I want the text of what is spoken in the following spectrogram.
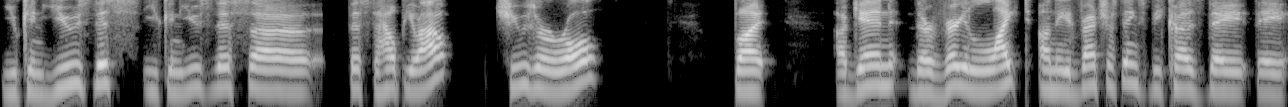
You can use this, you can use this uh this to help you out, choose a role. But again they're very light on the adventure things because they they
